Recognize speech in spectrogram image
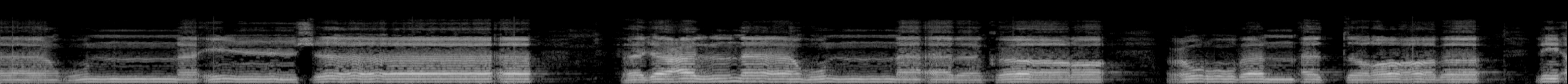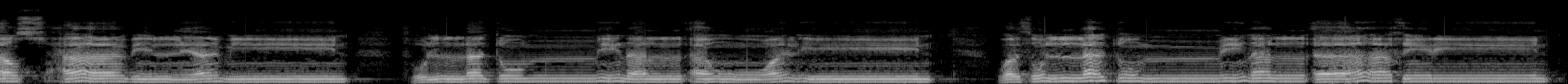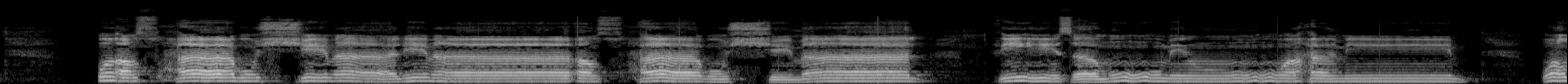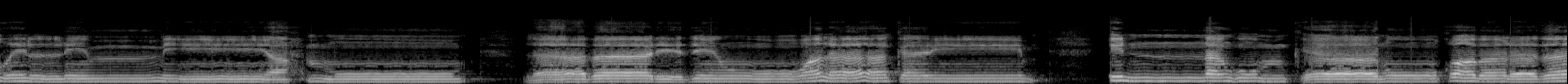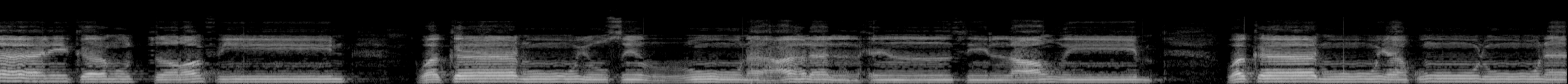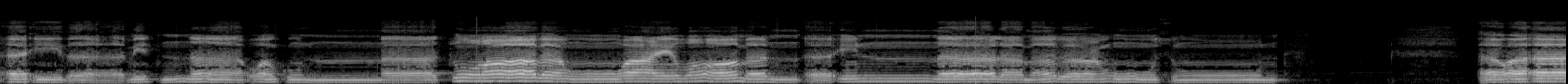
انشاء فجعلناهن ابكارا لأصحاب اليمين ثلة من الأولين وثلة من الآخرين وأصحاب الشمال ما أصحاب الشمال في سموم وحميم وظل من يحموم لا بارد ولا كريم إنهم كانوا قبل ذلك مترفين وكانوا يصرون على الحنث العظيم. وكانوا يقولون أإذا متنا وكنا ترابا وعظاما أإنا لمبعوثون. أوآباؤنا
